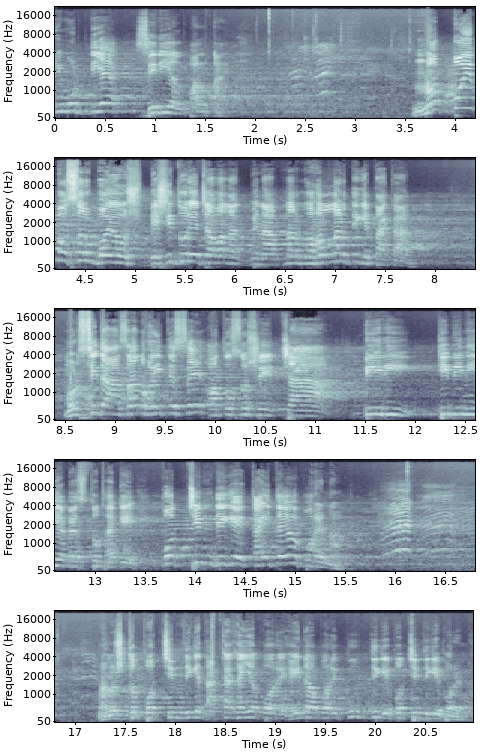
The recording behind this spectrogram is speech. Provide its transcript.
রিমোট দিয়ে সিরিয়াল পাল্টায়। নব্বই বছর বয়স, বেশি দূরে যাওয়া লাগবে না, আপনার মহল্লার দিকে তাকান। মসজিদে আজান হইতেছে, অথচ সে চা, বিড়ি টিভি নিয়ে ব্যস্ত থাকে। পশ্চিম দিকে কাইতেও পড়ে না। মানুষ তো পশ্চিম দিকে ধাক্কা খাইয়া পড়ে এইটাও পরে পূব দিকে, পশ্চিম দিকে পড়ে না।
